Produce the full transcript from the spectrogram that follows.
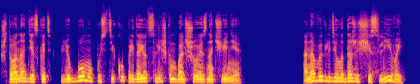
что она, дескать, любому пустяку придает слишком большое значение? Она выглядела даже счастливой,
